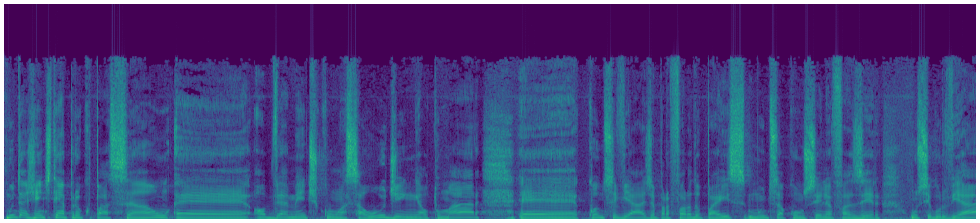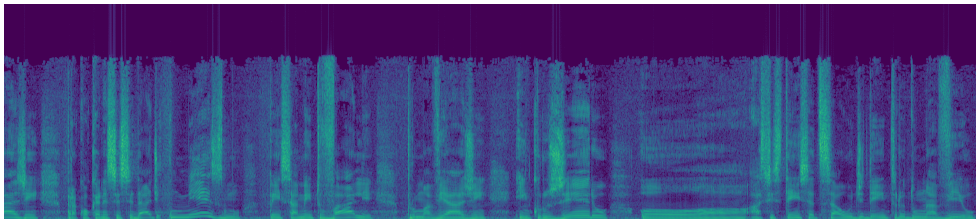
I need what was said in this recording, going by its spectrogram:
muita gente tem a preocupação, é, obviamente, com a saúde em alto mar. É, quando se viaja para fora do país, muitos aconselham a fazer um seguro viagem para qualquer necessidade. O mesmo pensamento vale para uma viagem em cruzeiro, ou assistência de saúde dentro de um navio.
